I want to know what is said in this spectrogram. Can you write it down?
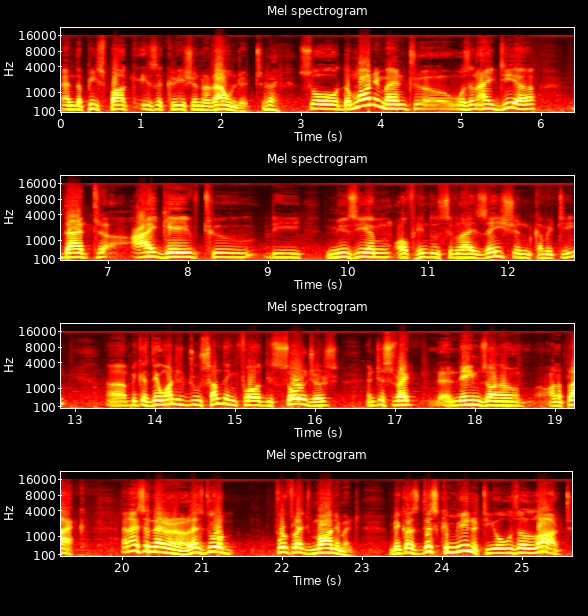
and the Peace Park is a creation around it. Right. So the monument uh, was an idea that uh, I gave to the Museum of Hindu Civilization Committee uh, because they wanted to do something for the soldiers and just write uh, names on a on a plaque. And I said, no, no, no, let's do a full-fledged monument because this community owes a lot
